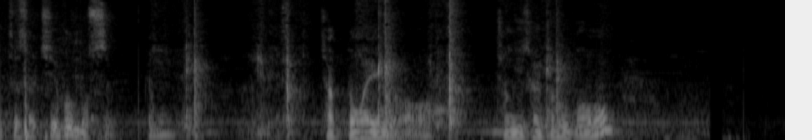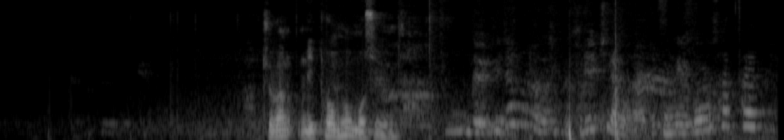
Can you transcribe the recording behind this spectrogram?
세트 설치 후 모습. 뿅. 작동 완료. 전기 잘 들어오고. 주방 리폼 후 모습입니다. 근데 왜 계좌번호가 자꾸 917하고 나오죠? 010 48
